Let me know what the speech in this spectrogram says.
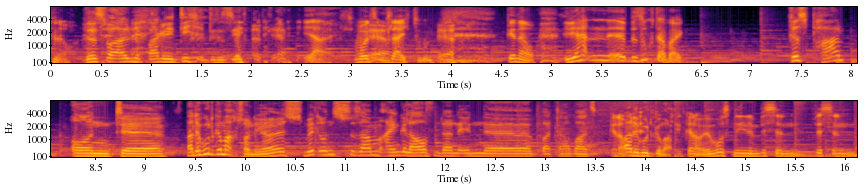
genau. Das ist vor allem eine Frage, die dich interessiert hat. gell? Ja, ich wollte es Ja. gleich tun. Ja. Genau. Wir hatten äh, Besuch dabei. Chris Pan und äh, hat er gut gemacht dir. Er ist mit uns zusammen eingelaufen dann in äh, Bad Tabatz. Genau. Hat er gut gemacht. Genau, wir mussten ihn ein bisschen, bisschen,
